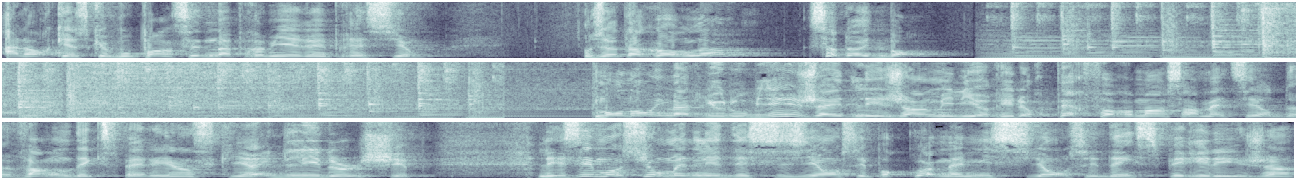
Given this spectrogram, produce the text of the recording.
Alors, qu'est-ce que vous pensez de ma première impression? Vous êtes encore là? Ça doit être bon. Mon nom est Mario Loubier, j'aide les gens à améliorer leur performance en matière de vente, d'expérience client et de leadership. Les émotions mènent les décisions, c'est pourquoi ma mission, c'est d'inspirer les gens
